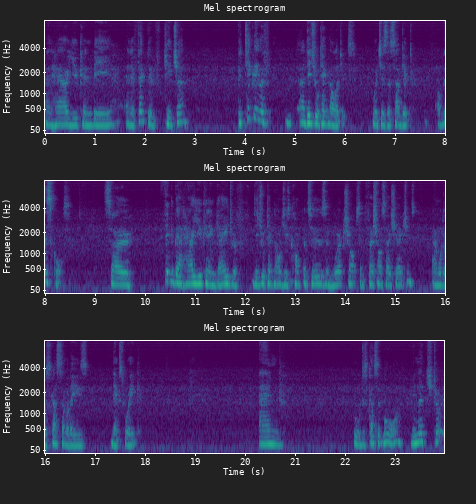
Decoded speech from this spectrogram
and how you can be an effective teacher, particularly with uh, digital technologies, which is the subject of this course. So think about how you can engage with digital technologies conferences and workshops and professional associations, and we'll discuss some of these next week. And we'll discuss it more in the tutorial.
